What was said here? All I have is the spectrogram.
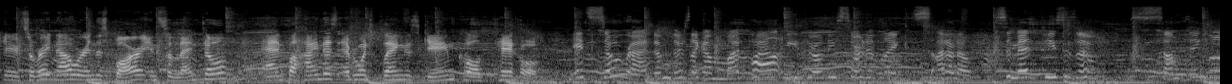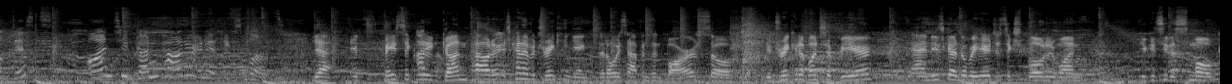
Okay, so right now we're in this bar in Salento, and behind us everyone's playing this game called Tejo. It's so random. There's like a mud pile and you throw these sort of like, I don't know, cement pieces of something, little discs, onto gunpowder and it explodes. Yeah, it's basically gunpowder. It's kind of a drinking game because it always happens in bars. So you're drinking a bunch of beer, and these guys over here just exploded one. You can see the smoke.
